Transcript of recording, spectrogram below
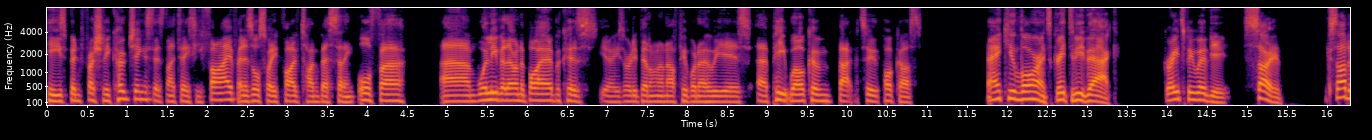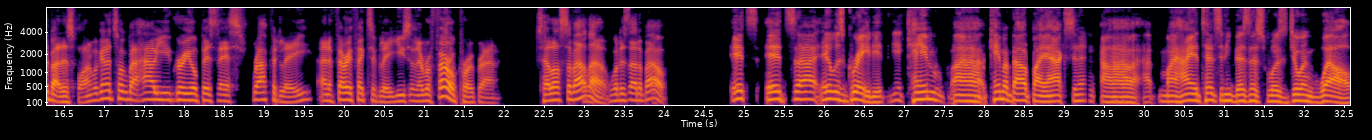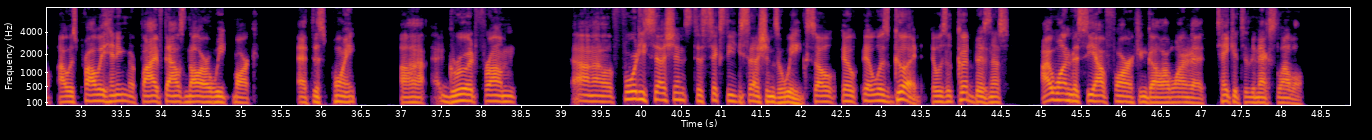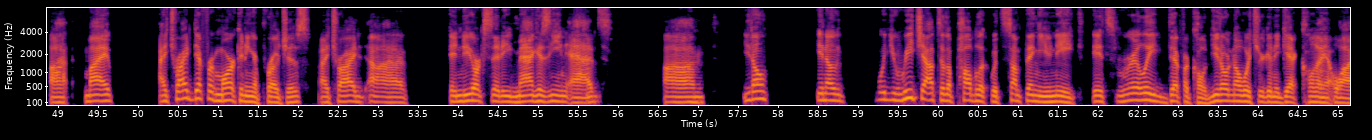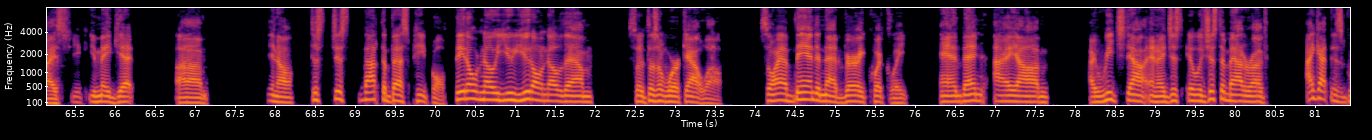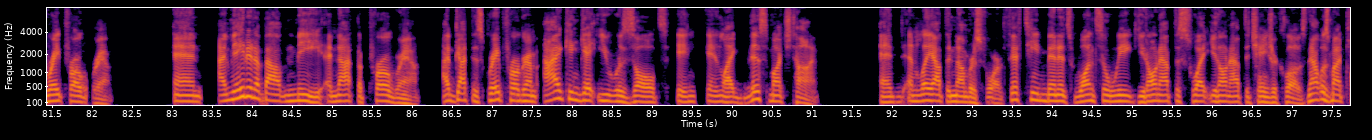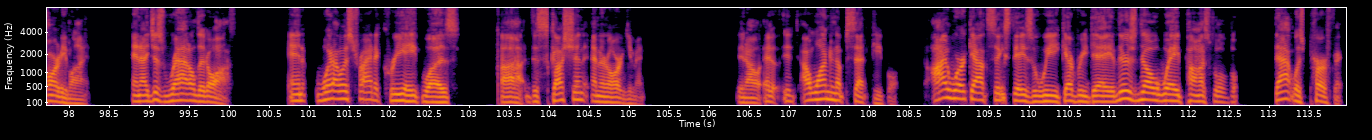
He's been professionally coaching since 1985 and is also a five time best selling author. Um, we'll leave it there on the bio because you know he's already been on enough. People know who he is. Uh, Pete, welcome back to the podcast. Thank you, Lawrence. Great to be back. Great to be with you. So, excited about this one. We're going to talk about how you grew your business rapidly and very effectively using a referral program. Tell us about that. What is that about? It's it's uh, it was great. It, it came uh, came about by accident. Uh, my high intensity business was doing well. I was probably hitting the five thousand dollar a week mark at this point. Uh, I grew it from I don't know, 40 sessions to 60 sessions a week. So it, it was good. It was a good business. I wanted to see how far it can go. I wanted to take it to the next level. Uh, my, I tried different marketing approaches. I tried uh, in New York City magazine ads. Um, you don't, you know, when you reach out to the public with something unique, it's really difficult. You don't know what you're going to get client wise. You, you, may get, um, you know, just just not the best people. They don't know you, you don't know them, so it doesn't work out well. So I abandoned that very quickly, and then I um I reached out and I just it was just a matter of I got this great program, and I made it about me and not the program. I've got this great program. I can get you results in in like this much time and and lay out the numbers for them. 15 minutes once a week. You don't have to sweat. You don't have to change your clothes. that was my party line and I just rattled it off. And what I was trying to create was uh, discussion and an argument. You know, it, it, I wanted to upset people. I work out six days a week every day. There's no way possible. That was perfect.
